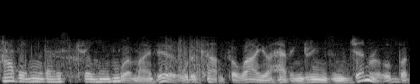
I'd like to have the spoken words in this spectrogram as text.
having those dreams. Well, my dear, it would account for why you're having dreams in general, but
